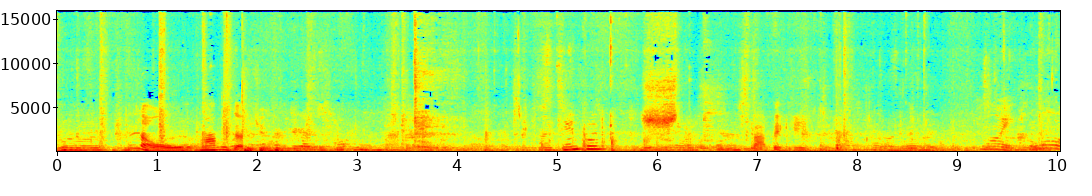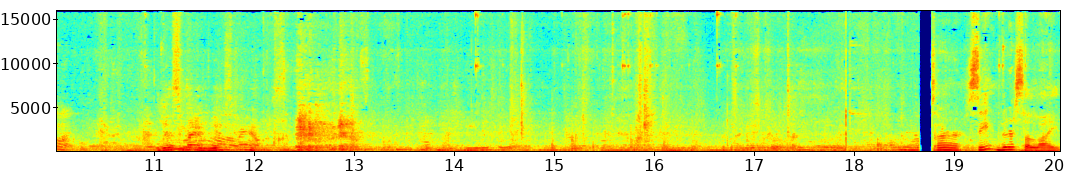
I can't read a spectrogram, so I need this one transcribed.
No, mommy got you. Stop it, Kate. Come on. Yes, ma'am. Yes, ma'am. Sir, see, there's a light.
